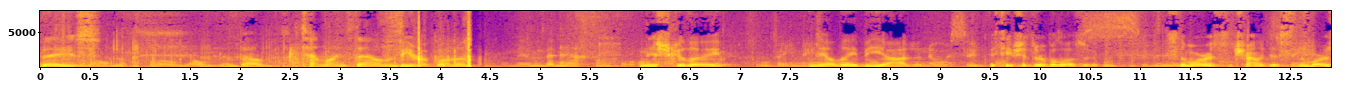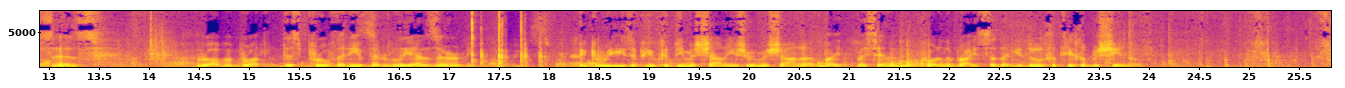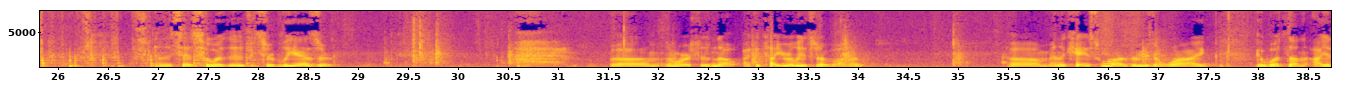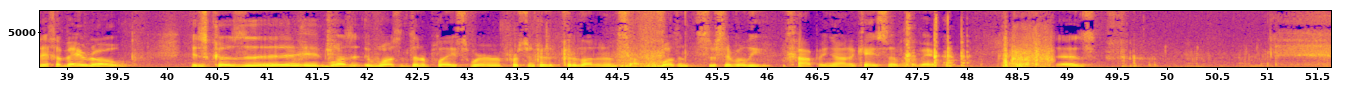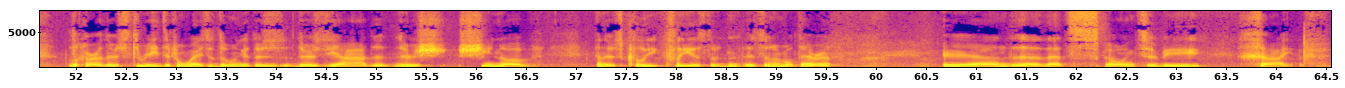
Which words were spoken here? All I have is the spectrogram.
Beis, about ten lines down. Bir Rabbanon Nishkele Nele Biyad V'Tifshet Rabbalazar. So the Morah is trying like this. The Morah says Rabba brought this proof that he, that Eliezer agrees if you could be Mashana, you should be Mashana by, by saying that, quoting the Brisa that you do Chaticha B'Shinov. And it says, who is it? It's Eliezer. Um, the Morris says, no, I can tell you really it's Rabbanah. Um, and the case was, the reason why it was done Chavero is because uh, it, wasn't, it wasn't in a place where a person could, could have done it himself. It wasn't specifically copying on a case of Chavero. It says, L'chara, there's three different ways of doing it. There's there's yad, there's shinov, and there's kli. Kli is the, is the normal derech, and uh, that's going to be chayiv.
